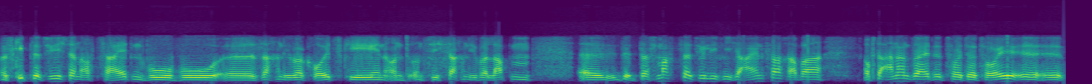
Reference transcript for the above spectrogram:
Und es gibt natürlich dann auch Zeiten, wo, wo äh, Sachen über Kreuz gehen und, und sich Sachen überlappen. Äh, das macht es natürlich nicht einfach, aber auf der anderen Seite, toi, toi, toi, äh, äh,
